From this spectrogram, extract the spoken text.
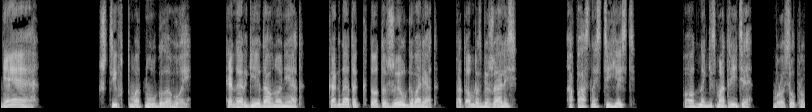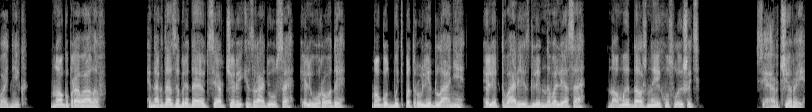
Не. Штифт мотнул головой. Энергии давно нет. Когда-то кто-то жил, говорят, потом разбежались. Опасности есть? Под ноги смотрите, бросил проводник. Много провалов. Иногда забредают серчеры из радиуса или уроды. Могут быть патрули длани или твари из длинного леса, но мы должны их услышать. Серчеры?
